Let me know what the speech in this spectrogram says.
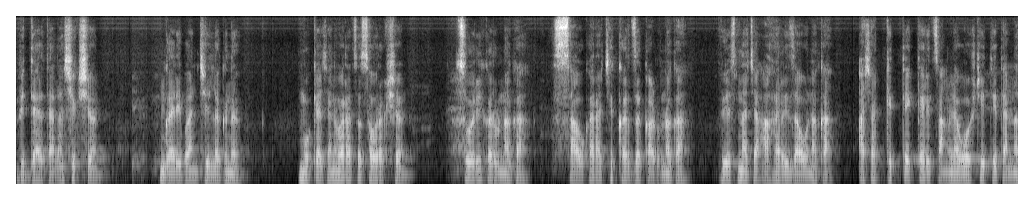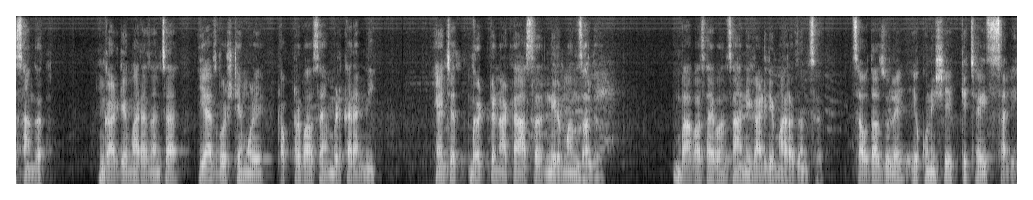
विद्यार्थ्याला शिक्षण गरिबांची लग्न मुक्या जनावराचं संरक्षण चोरी करू नका सावकाराचे कर्ज काढू नका व्यसनाच्या आहारी जाऊ नका अशा कित्येक तरी चांगल्या गोष्टी ते त्यांना सांगत. गाडगे महाराजांचा याच गोष्टीमुळे डॉक्टर बाबासाहेब आंबेडकरांनी यांच्यात घट्ट नाटं असं निर्माण झालं. बाबासाहेबांचं आणि गाडगे महाराजांचं. चौदा जुलै एकोणीसशे एक्केचाळीस साली.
